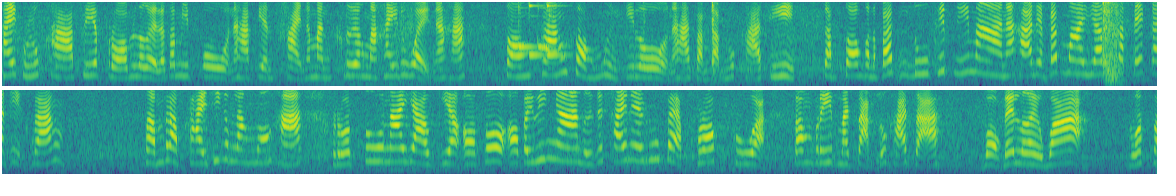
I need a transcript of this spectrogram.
ให้คุณลูกค้าเพียบพร้อมเลย แล้วก็มีโปรนะคะ เปลี่ยนถ่ายน้ำมันเครื่องมาให้ด้วยนะคะสองครั้ง 20,000 กิโลนะคะสำหรับลูกค้าที่จับจองก่อนนะแป๊บดูคลิปนี้มานะคะ เดี๋ยวแป๊บมาย้ำสเปคกันอีกครั้ง สำหรับใครที่กำลังมองหารถตู้หน้ายาวเกียร์ออโต้เอาไปวิ่งงาน หรือจะใช้ในรูปแบบครอบครัว ต้องรีบมาจัดลูกค้าจ๋าบอกได้เลยว่ารถส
